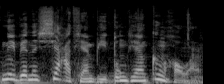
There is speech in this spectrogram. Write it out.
那边的夏天比冬天更好玩，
